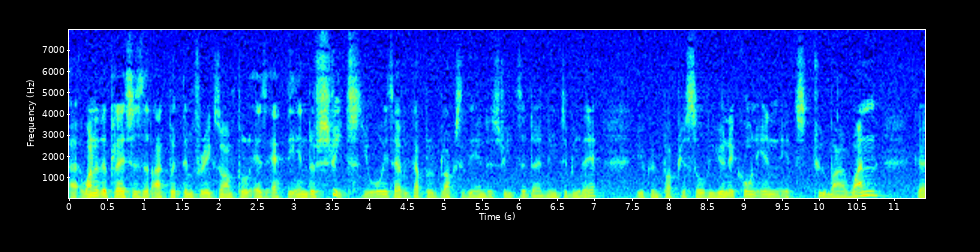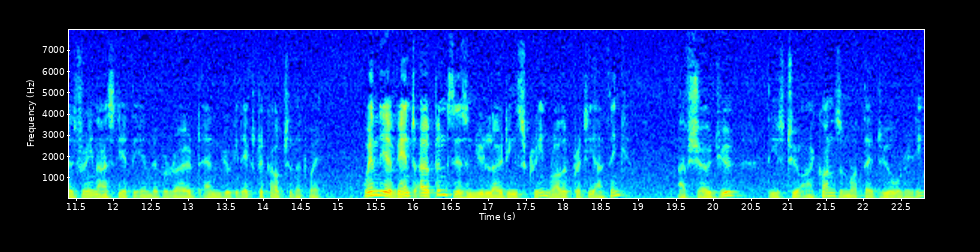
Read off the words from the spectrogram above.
Uh, one of the places that I put them, for example, is at the end of streets. You always have a couple of blocks at the end of streets that don't need to be there. You can pop your silver unicorn in. It's two by one. Goes very nicely at the end of a road, and you get extra culture that way. When the event opens, there's a new loading screen, rather pretty, I think. I've showed you these two icons and what they do already.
